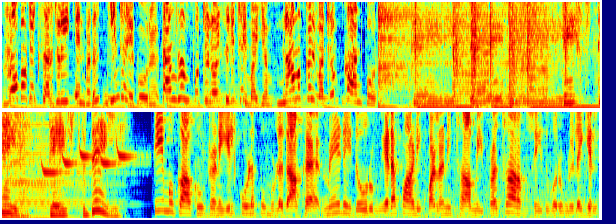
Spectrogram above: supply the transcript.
ரோபோட்டிக் சர்ஜரி என்பது இன்றைய கூறு. தங்கம் புற்றுநோய் சிகிச்சை மையம் நாமக்கல் மற்றும் கான்பூர். Taste Daily. Taste the Daily. திமுக கூட்டணியில் குழப்பம் உள்ளதாக மேடை தோறும் எடப்பாடி பழனிசாமி பிரச்சாரம் செய்து வரும் நிலையில்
